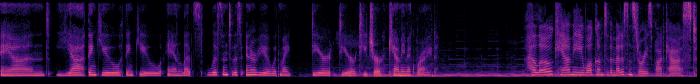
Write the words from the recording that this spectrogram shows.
And yeah, thank you, thank you, and let's listen to this interview with my dear, dear teacher, Kami McBride. Hello, Kami. Welcome to the Medicine Stories podcast.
